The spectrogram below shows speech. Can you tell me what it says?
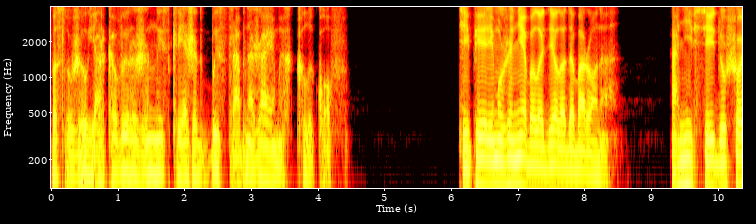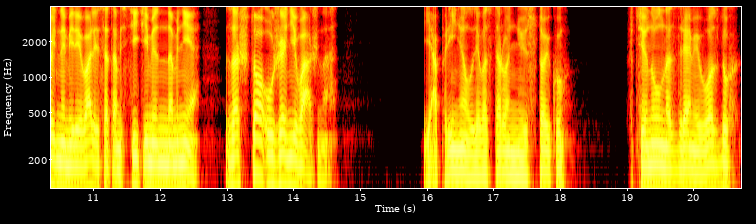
послужил ярко выраженный скрежет быстро обнажаемых клыков. Теперь им уже не было дела до барона. Они всей душой намеревались отомстить именно мне, за что уже не важно. Я принял левостороннюю стойку, втянул ноздрями воздух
